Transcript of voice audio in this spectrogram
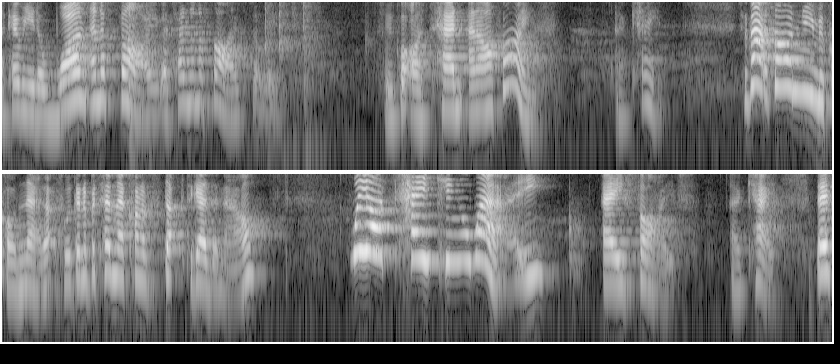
Okay, we need a 1 and a 5, a 10 and a 5, sorry. So we've got our 10 and our 5. Okay. So that's our numicon there. That's We're going to pretend they're kind of stuck together now we are taking away a 5. Okay, there's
